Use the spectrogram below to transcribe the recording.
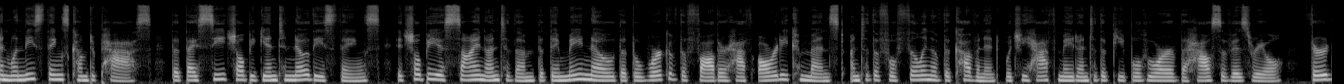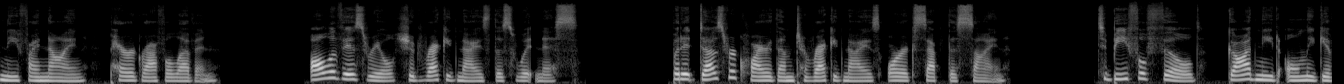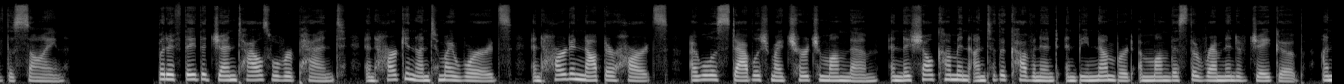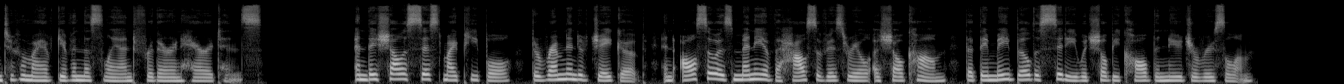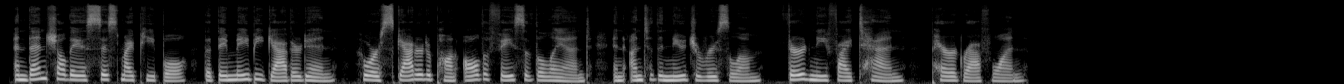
And when these things come to pass, that thy seed shall begin to know these things, it shall be a sign unto them that they may know that the work of the Father hath already commenced unto the fulfilling of the covenant which he hath made unto the people who are of the house of Israel. 3 Nephi 9, paragraph 11. All of Israel should recognize this witness. But it does require them to recognize or accept this sign. To be fulfilled, God need only give the sign. But if they the Gentiles will repent, and hearken unto my words, and harden not their hearts, I will establish my church among them, and they shall come in unto the covenant and be numbered among this the remnant of Jacob, unto whom I have given this land for their inheritance. And they shall assist my people, the remnant of Jacob, and also as many of the house of Israel as shall come, that they may build a city which shall be called the New Jerusalem. And then shall they assist my people, that they may be gathered in, who are scattered upon all the face of the land, and unto the New Jerusalem. 3 Nephi 10, paragraph 1.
